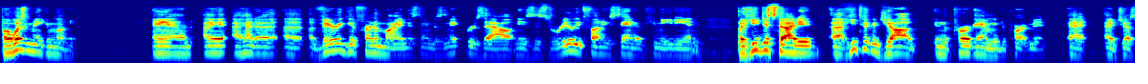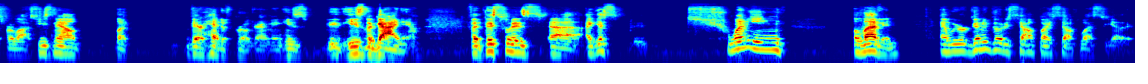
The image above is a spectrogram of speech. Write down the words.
but I wasn't making money. And I, I had a, a, a, very good friend of mine. His name is Nick Brazow, and he's this really funny stand-up comedian. But he decided uh, he took a job in the programming department at, at Just for Laughs. He's now like their head of programming. He's he's the guy now. But this was uh, I guess 2011, and we were going to go to South by Southwest together.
